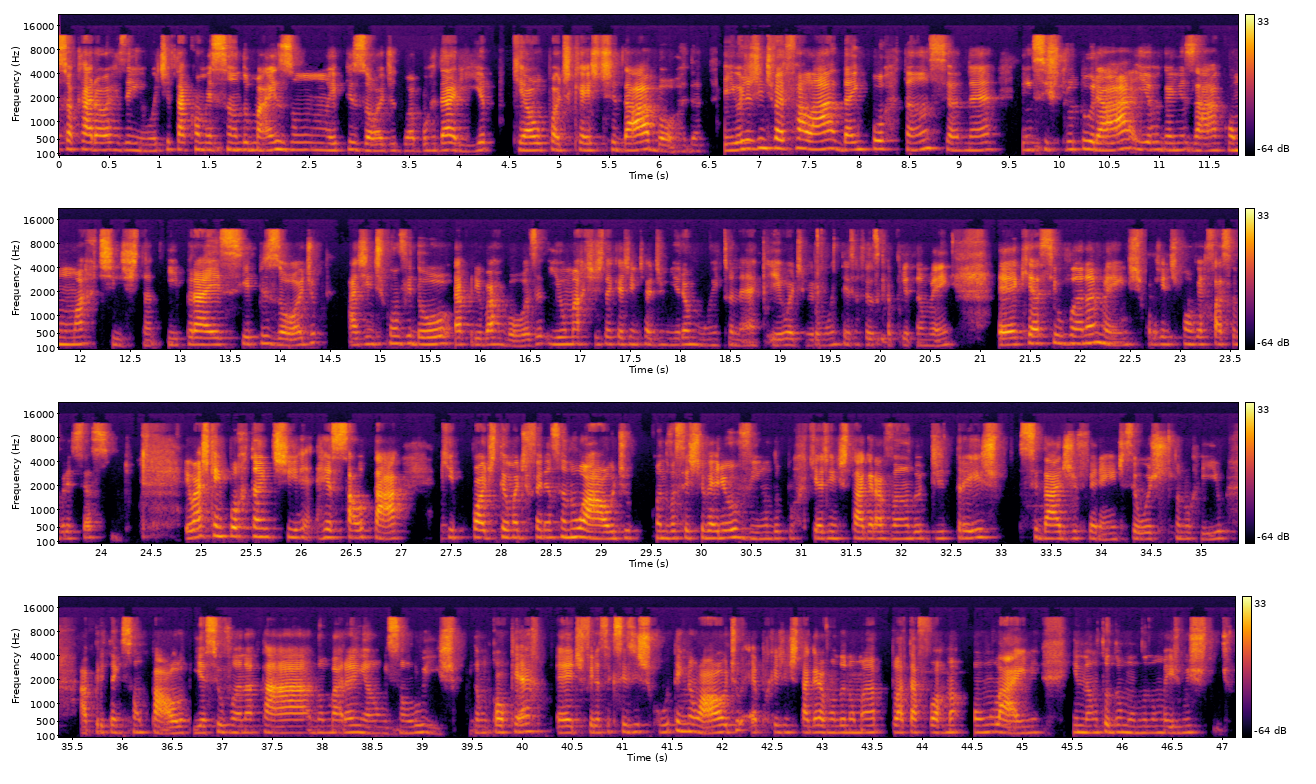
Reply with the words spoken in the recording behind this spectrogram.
Sou a Carol Arzenhuti, está começando mais um episódio do Abordaria, que é o podcast da Aborda. E hoje a gente vai falar da importância né, em se estruturar e organizar como um artista. E para esse episódio, a gente convidou a Pri Barbosa e uma artista que a gente admira muito, né? Eu admiro muito, tenho certeza que a Pri também, é, que é a Silvana Mendes, para a gente conversar sobre esse assunto. Eu acho que é importante ressaltar que pode ter uma diferença no áudio quando vocês estiverem ouvindo, porque a gente está gravando de três cidades diferentes. Eu hoje estou no Rio, a Pri está em São Paulo e a Silvana está no Maranhão, em São Luís. Então, qualquer é, diferença que vocês escutem no áudio é porque a gente está gravando numa plataforma online e não todo mundo no mesmo estúdio.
